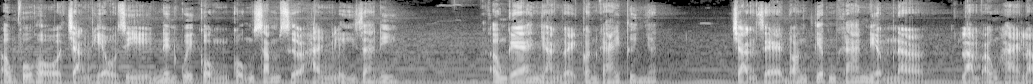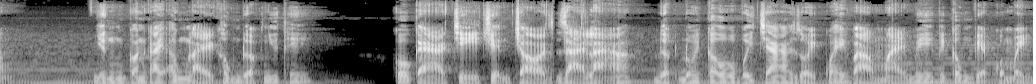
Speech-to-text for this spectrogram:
ông phú hộ chẳng hiểu gì nên cuối cùng cũng sắm sửa hành lý ra đi ông ghé nhà người con gái thứ nhất. Chàng rể đón tiếp khá niềm nở, làm ông hài lòng. Nhưng con gái ông lại không được như thế. Cô cả chỉ chuyện trò giải lả, được đôi câu với cha rồi quay vào mải mê với công việc của mình.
